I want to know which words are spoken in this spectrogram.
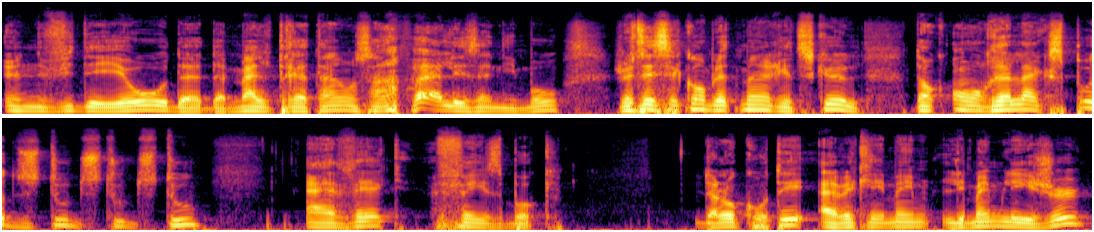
une vidéo de, de, maltraitance envers les animaux. Je veux dire, c'est complètement ridicule. Donc, on ne relaxe pas du tout, du tout, du tout avec Facebook. De l'autre côté, avec les mêmes, les mêmes les jeux,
